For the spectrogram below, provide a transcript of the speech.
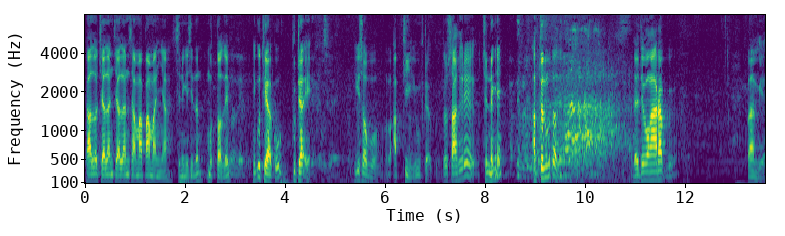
Kalau jalan-jalan sama pamannya, jenenge sinten? Muthalib. Iku diaku budake. Iki sapa? Abdi, budakku. Terus akhirnya jenenge Abdul Muthalib. Jadi wong Arab paham ya?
